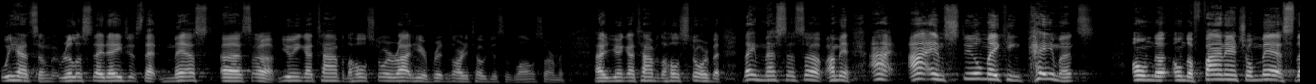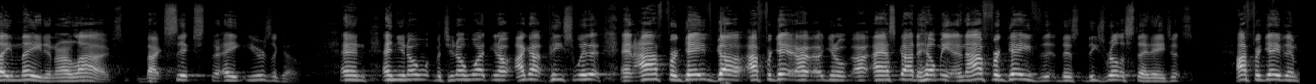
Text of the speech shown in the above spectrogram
we had some real estate agents that messed us up. You ain't got time for the whole story right here. Britton's already told you this is a long sermon. Uh, you ain't got time for the whole story, but they messed us up. I mean, I, I am still making payments on the, on the financial mess they made in our lives back six to eight years ago. And, and you know, but you know what? You know, I got peace with it, and I forgave God. I forgave, I, you know, I asked God to help me, and I forgave this, these real estate agents I forgave them,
